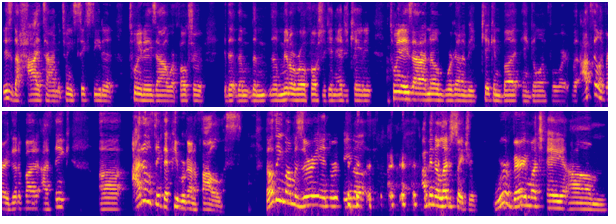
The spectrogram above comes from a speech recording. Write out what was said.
This is the high time between 60 to 20 days out where folks are the the, the, the middle road folks are getting educated. 20 days out i know we're going to be kicking butt and going forward but i'm feeling very good about it. I think uh i don't think that people are going to follow us. The other thing about missouri and you know i've been in the legislature. We're very much a um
